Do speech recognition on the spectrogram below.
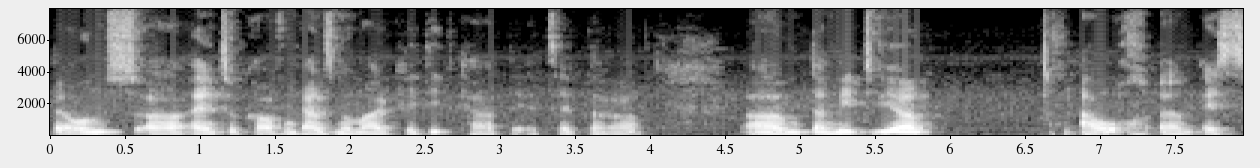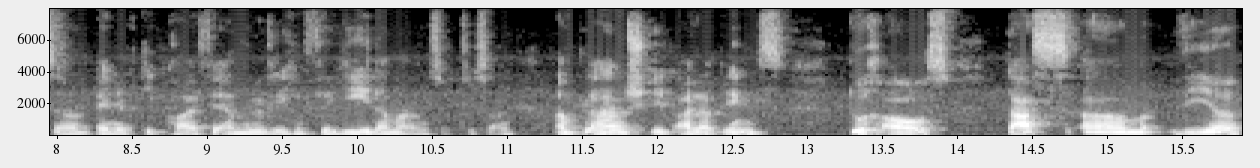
bei uns äh, einzukaufen, ganz normal Kreditkarte etc., ähm, damit wir auch ähm, es NFT-Käufe ermöglichen für jedermann sozusagen. Am Plan steht allerdings durchaus, dass ähm, wir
